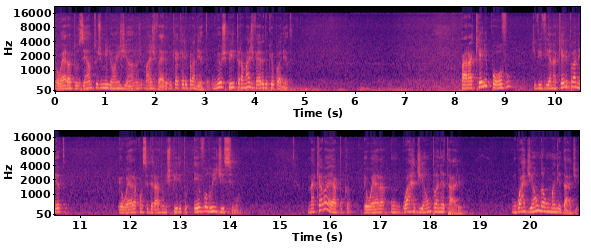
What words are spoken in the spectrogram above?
Eu era 200 milhões de anos mais velho do que aquele planeta. O meu espírito era mais velho do que o planeta. Para aquele povo que vivia naquele planeta, eu era considerado um espírito evoluidíssimo. Naquela época, eu era um guardião planetário um guardião da humanidade.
